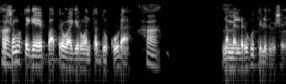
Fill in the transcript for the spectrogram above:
ಪ್ರಶಂಸೆಗೆ ಪಾತ್ರವಾಗಿರುವಂತದ್ದು ಕೂಡ ನಮ್ಮೆಲ್ಲರಿಗೂ ತಿಳಿದ ವಿಷಯ.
